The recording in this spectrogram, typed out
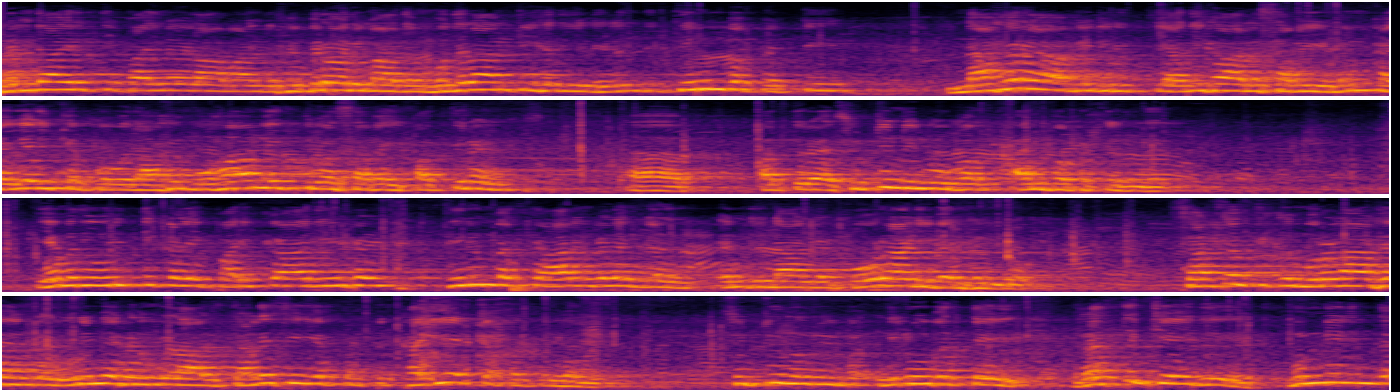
ரெண்டாயிரத்தி பதினேழாம் ஆண்டு பிப்ரவரி மாதம் முதலாம் தேதியில் இருந்து திரும்ப பெற்று நகர அபிவிருத்தி அதிகார சபையிடம் கையளிக்கப் போவதாக முகாமைத்துவ சபை பத்திர பத்திர சுற்று நிரூபம் அனுப்பப்பட்டிருந்தது. எமது உரித்துக்களை பறிக்காதீர்கள் திரும்ப தாருங்கள் எங்கள் என்று நாங்கள் போராடி வருகின்றோம். சட்டத்துக்கு முரணாக எங்கள் உரிமைகள் உங்களால் தடை செய்யப்பட்டு கையேற்றப்பட்டுள்ளது சுற்று நிரூபத்தை ரத்து செய்து முன்னிருந்த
